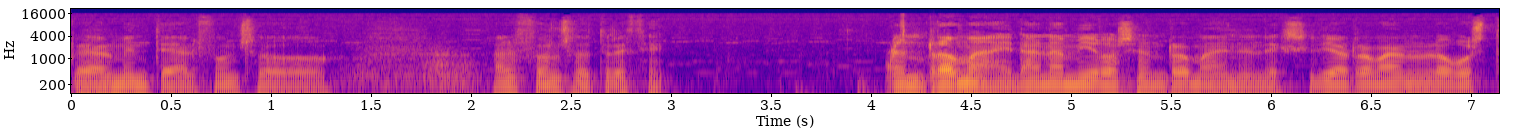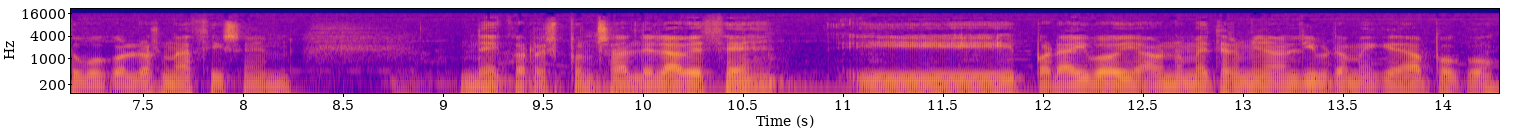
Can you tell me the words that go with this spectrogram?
Realmente Alfonso Alfonso XIII. En Roma, eran amigos en Roma, en el exilio romano, luego estuvo con los nazis en de corresponsal del ABC y por ahí voy, aún no me he terminado el libro, me queda poco.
